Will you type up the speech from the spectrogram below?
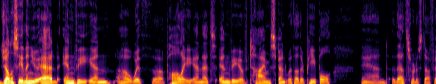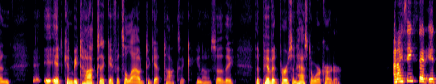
Jealousy, then you add envy in uh, with uh, poly, and that's envy of time spent with other people and that sort of stuff. And it can be toxic if it's allowed to get toxic, you know. So the the pivot person has to work harder. And I think that it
